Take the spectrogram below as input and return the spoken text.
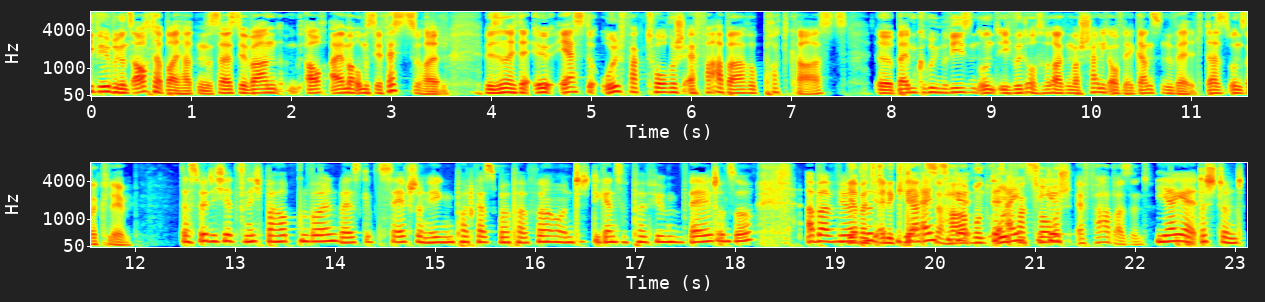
die wir übrigens auch dabei hatten. Das heißt, wir waren auch einmal, um es hier festzuhalten, wir sind der erste olfaktorisch erfahrbare Podcast äh, beim Grünen Riesen und ich würde auch sagen, wahrscheinlich auf der ganzen Welt. Das ist unser Claim. Das würde ich jetzt nicht behaupten wollen, weil es gibt safe schon irgendeinen Podcast über Parfum und die ganze Parfümwelt und so. Aber wir ja, weil die eine Kerze einzige, haben und olfaktorisch einzige, erfahrbar sind. Ja, ja, das stimmt.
